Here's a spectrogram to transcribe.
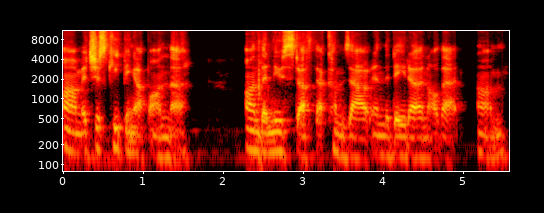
um, it's just keeping up on the on the new stuff that comes out and the data and all that um,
